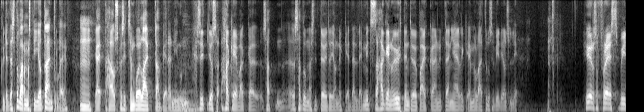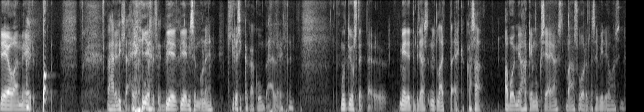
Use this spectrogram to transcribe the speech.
kyllä tästä varmasti jotain tulee. Mm. Ja että hauska, sitten sen voi laittaa vielä. Niin kun, sit jos hakee vaikka sat, satunnaisesti töitä jonnekin ja tälleen. Mitä sä hakenut yhteen työpaikkaan nyt tämän jälkeen, me on laittanut se videon silleen, here's a fresh video I made. Vähän lisää pieni semmoinen kirsikkakakun päälle. Että. Mut just, että mietin, että pitäisi nyt laittaa ehkä kasa avoimia hakemuksia ja sitten vaan suorita se video vaan sinne.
